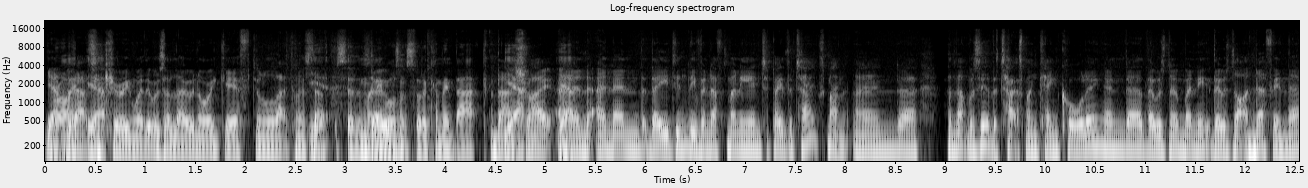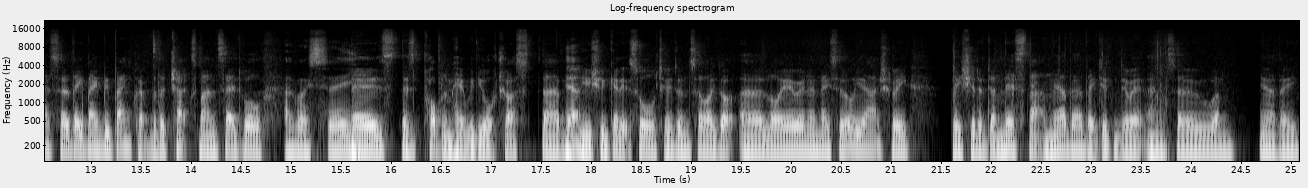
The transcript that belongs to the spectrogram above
yeah, right, without yeah. securing whether it was a loan or a gift and all that kind of stuff. Yeah, so the money wasn't sort of coming back. That's right, Yeah. and and then they didn't leave enough money in to pay the taxman, and uh, and that was it. The taxman came calling, and uh, there was no money, there was not enough in there, so they made me bankrupt. But the taxman said, "Well, oh, I see. there's there's a problem here with your trust. Um, Yeah. You should get it sorted." And so I got a lawyer in, and they said, "Oh yeah, actually, they should have done this, that, and the other. They didn't do it, and so um, yeah, they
